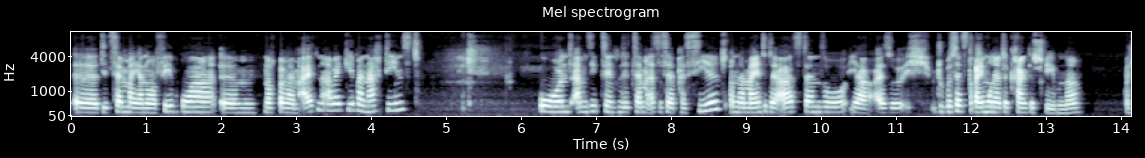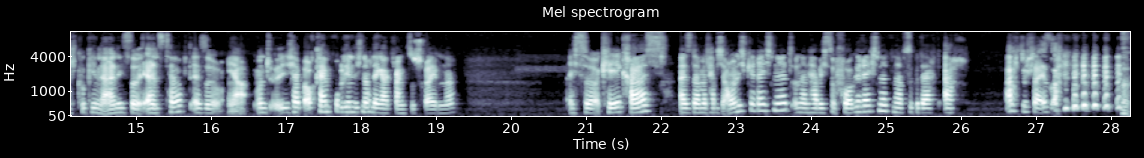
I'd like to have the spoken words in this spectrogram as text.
äh, Dezember, Januar, Februar ähm, noch bei meinem alten Arbeitgeber Nachtdienst. Und am 17. Dezember ist es ja passiert und dann meinte der Arzt dann so, ja, also ich, du bist jetzt drei Monate krankgeschrieben, ne? Ich gucke ihn an, nicht so ernsthaft. Also ja, und ich habe auch kein Problem, dich noch länger krank zu schreiben, ne? Ich so, okay, krass. Also damit habe ich auch nicht gerechnet. Und dann habe ich so vorgerechnet und habe so gedacht, ach, ach du Scheiße. Ah,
